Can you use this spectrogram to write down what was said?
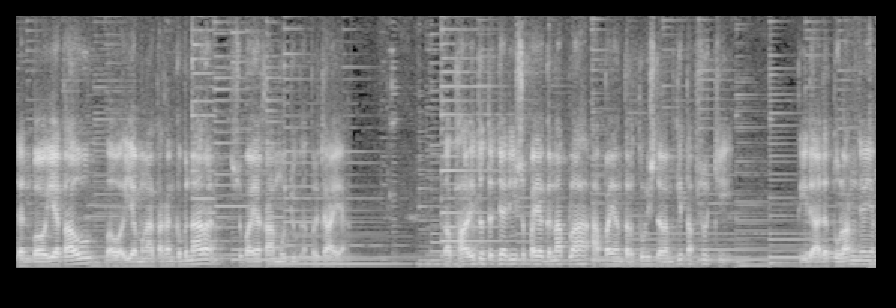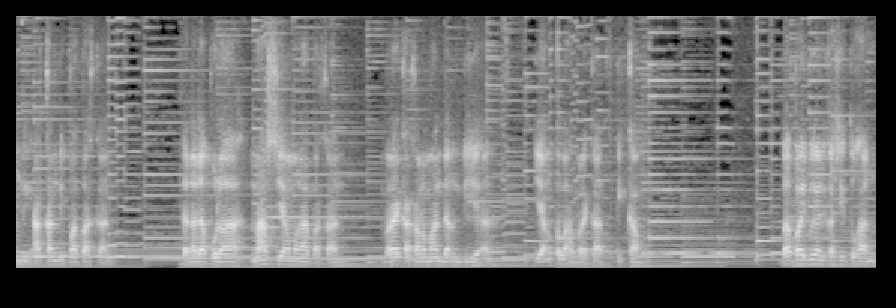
dan bahwa ia tahu bahwa ia mengatakan kebenaran supaya kamu juga percaya. Sebab hal itu terjadi supaya genaplah apa yang tertulis dalam kitab suci. Tidak ada tulangnya yang akan dipatahkan. Dan ada pula nas yang mengatakan, mereka akan memandang dia yang telah mereka tikam. Bapak Ibu yang dikasih Tuhan,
